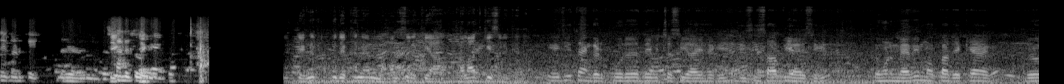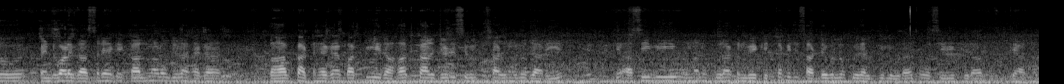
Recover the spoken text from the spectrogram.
ਉੱਤੇ ਚੜ ਸਾਡੇ ਤੋਂ ਟੈਂਗੜਪੁਰ ਦੇਖਣ ਦਾ ਮਾਹੌਲ ਸਰ ਕੀ ਹਾਲਾਤ ਕੀ ਸਰ ਇਹ ਜੀ ਟੈਂਗੜਪੁਰ ਦੇ ਵਿੱਚ ਅਸੀਂ ਆਏ ਹੈਗੇ ਆ ਡੀਸੀ ਸਾਹਿਬ ਵੀ ਆਏ ਸੀਗੇ। ਤੇ ਹੁਣ ਮੈਂ ਵੀ ਮੌਕਾ ਦੇਖਿਆ ਹੈਗਾ ਜੋ ਪਿੰਡ ਵਾਲੇ ਦੱਸ ਰਹੇ ਕਿ ਕੱਲ ਨਾਲੋਂ ਜਿਹੜਾ ਹੈਗਾ ਭਾਵ ਘੱਟ ਹੈਗਾ। ਬਾਕੀ ਰਾਹਤ ਕਾਰਜ ਜਿਹੜੇ ਸਿਵਲ ਪ੍ਰਸ਼ਾਸਨ ਵੱਲੋਂ ਜਾਰੀ ਹੈ ਕਿ ਅਸੀਂ ਵੀ ਉਹਨਾਂ ਨੂੰ ਪੂਰਾ ਕਨਵੇ ਕੀਤਾ ਕਿ ਜੇ ਸਾਡੇ ਵੱਲੋਂ ਕੋਈ ਹੈਲਪ ਦੀ ਲੋੜ ਹੈ ਤਾਂ ਅਸੀਂ ਵੀ ਪੂਰਾ ਤਿਆਰ ਹਾਂ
